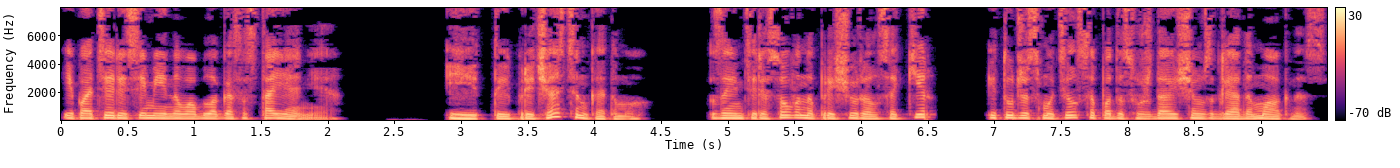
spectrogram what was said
и потере семейного благосостояния». «И ты причастен к этому?» Заинтересованно прищурился Кир, и тут же смутился под осуждающим взглядом Агнес.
